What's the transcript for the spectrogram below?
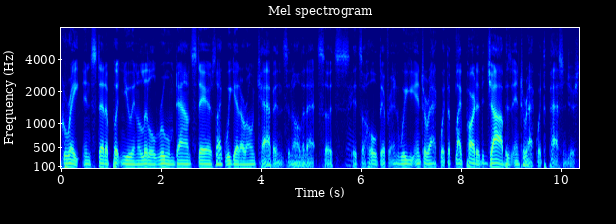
great instead of putting you in a little room downstairs. Like we get our own cabins and all of that, so it's Right. it's a whole different. And we interact with the like part of the job is interact with the passengers,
